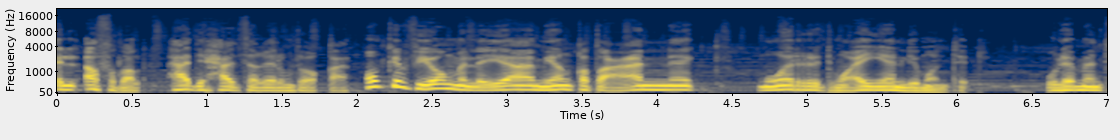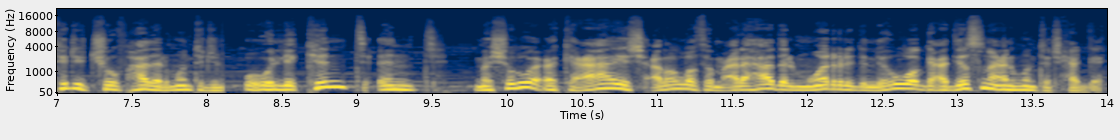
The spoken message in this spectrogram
الأفضل. هذه حادثة غير متوقعة. ممكن في يوم من الأيام ينقطع عنك مورد معين لمنتج ولما تجي تشوف هذا المنتج واللي كنت أنت مشروعك عايش على الله ثم على هذا المورد اللي هو قاعد يصنع المنتج حقك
